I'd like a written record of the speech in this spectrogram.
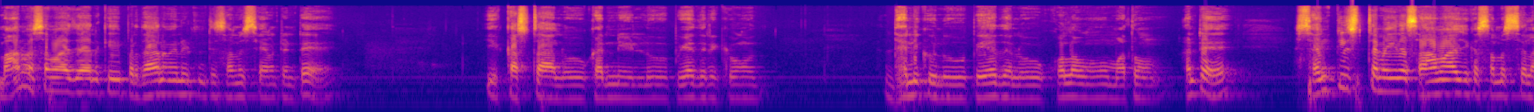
మానవ సమాజానికి ప్రధానమైనటువంటి సమస్య ఏమిటంటే ఈ కష్టాలు కన్నీళ్ళు పేదరికం ధనికులు పేదలు కులం మతం అంటే సంక్లిష్టమైన సామాజిక సమస్యల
